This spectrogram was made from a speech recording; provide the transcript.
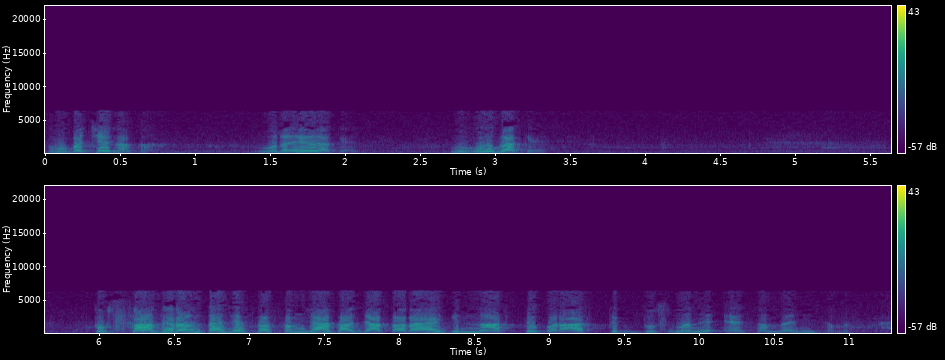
तो वो बचेगा कहाँ? वो रहेगा कैसे? वो होगा कैसे? तो साधारणता जैसा समझाता जाता रहा है कि नास्तिक और आस्तिक दुश्मन है ऐसा मैं नहीं समझता।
